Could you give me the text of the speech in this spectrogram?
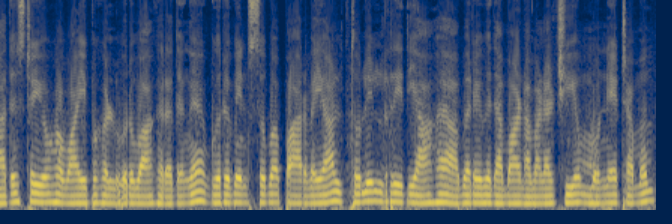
அதிர்ஷ்ட யோக வாய்ப்புகள் உருவாகிறதுங்க. குருவின் சுப பார்வையால் தொழில் ரீதியாக அபரிவிதமான வளர்ச்சியும் முன்னேற்றமும்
